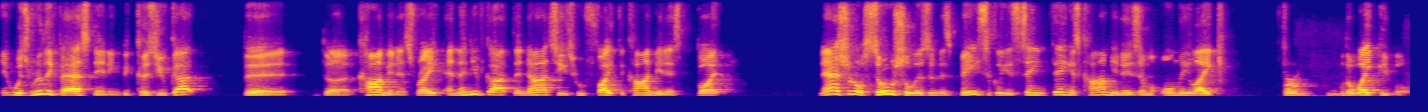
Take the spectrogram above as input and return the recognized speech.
it was really fascinating because you've got the the communists, right? And then you've got the Nazis who fight the communists, but National Socialism is basically the same thing as communism, only like for the white people.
